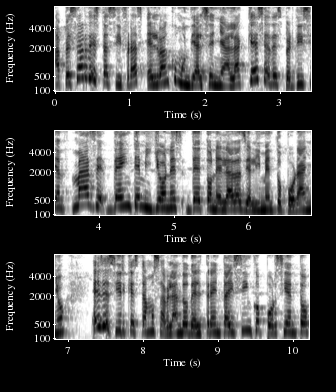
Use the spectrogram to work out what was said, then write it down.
A pesar de estas cifras, el Banco Mundial señala que se desperdician más de 20 millones de toneladas de alimento por año, es decir, que estamos hablando del 35%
